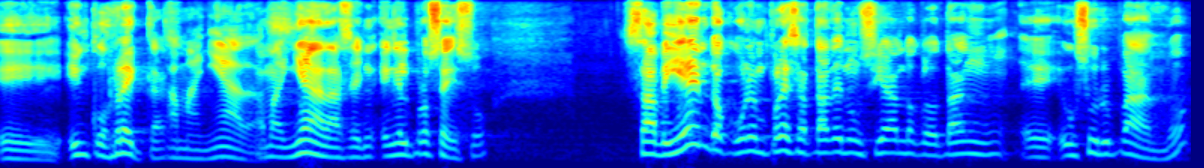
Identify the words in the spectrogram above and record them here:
eh, incorrectas, Amañadas. amañadas en, en el proceso, sabiendo que una empresa está denunciando que lo están eh, usurpando,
